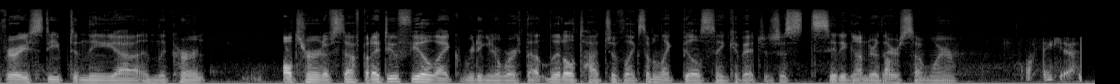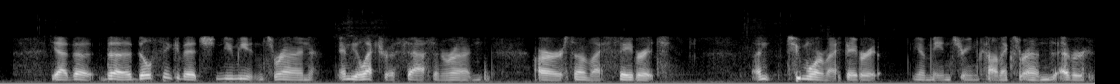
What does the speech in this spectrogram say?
very steeped in the uh, in the current alternative stuff, but I do feel like reading your work that little touch of like someone like Bill Sienkiewicz is just sitting under there somewhere. Well, thank you. Yeah, the the Bill Sienkiewicz New Mutants run and the Elektra Assassin run are some of my favorite, and two more of my favorite, you know, mainstream comics runs ever.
